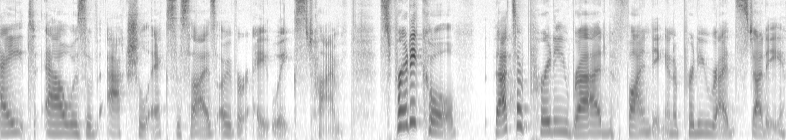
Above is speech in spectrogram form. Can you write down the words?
eight hours of actual exercise over eight weeks' time. It's pretty cool. That's a pretty rad finding and a pretty rad study.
